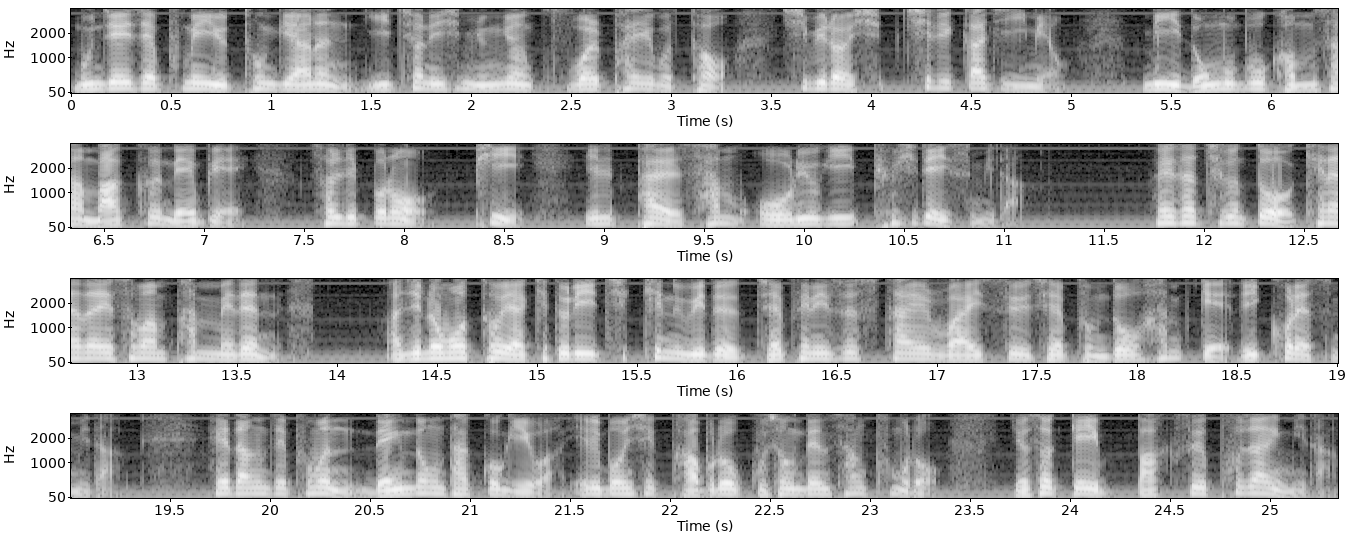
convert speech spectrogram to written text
문제의 제품의 유통기한은 2026년 9월 8일부터 11월 17일까지이며 미 농무부 검사 마크 내부에 설립번호 P18356이 표시되어 있습니다. 회사 측은 또 캐나다에서만 판매된 아지노모토 야키도리 치킨 위드 제페니스 스타일 라이스 제품도 함께 리콜했습니다. 해당 제품은 냉동 닭고기와 일본식 밥으로 구성된 상품으로 6개의 박스 포장입니다.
